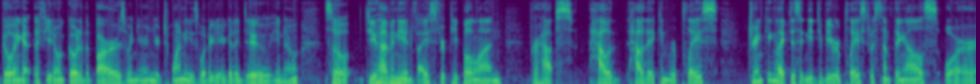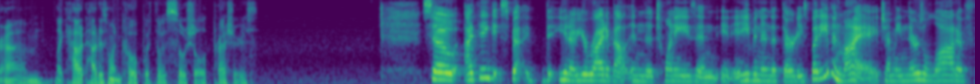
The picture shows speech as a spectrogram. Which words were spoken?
Going if you don't go to the bars when you're in your 20s, what are you going to do? You know. So, do you have any advice for people on perhaps how how they can replace drinking? Like, does it need to be replaced with something else, or um, like how how does one cope with those social pressures? So I think you know you're right about in the 20s and even in the 30s, but even my age. I mean, there's a lot of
